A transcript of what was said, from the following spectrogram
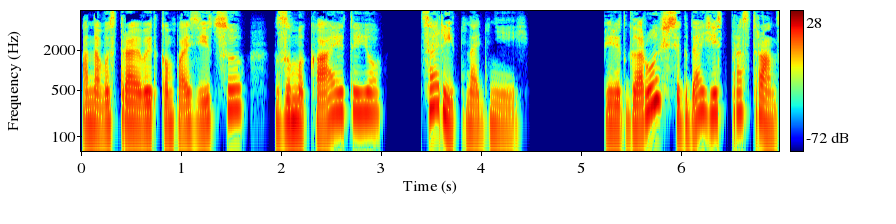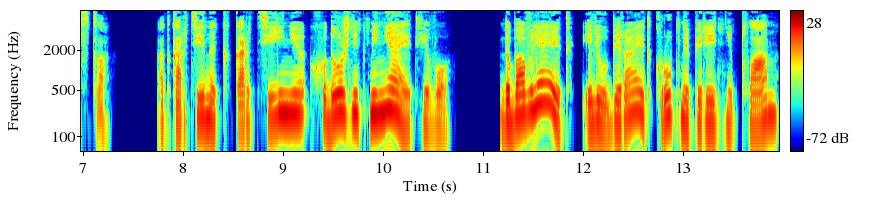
Она выстраивает композицию, замыкает ее, царит над ней. Перед горой всегда есть пространство. От картины к картине художник меняет его, добавляет или убирает крупный передний план,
